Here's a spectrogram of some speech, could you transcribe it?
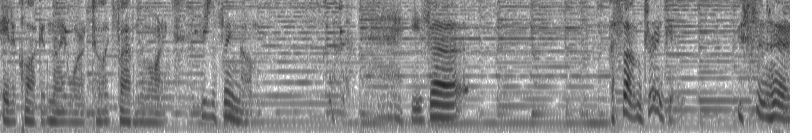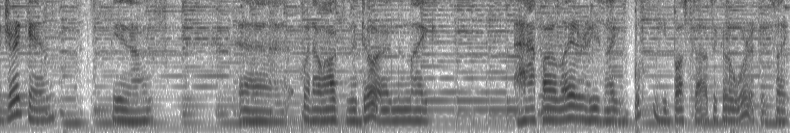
8 o'clock at night work till like 5 in the morning. Here's the thing though. He's, uh, saw him drinking. He's sitting there drinking, you know, uh, when I walked to the door, and then like a half hour later, he's like, boom, he busts out to go to work. It's like,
